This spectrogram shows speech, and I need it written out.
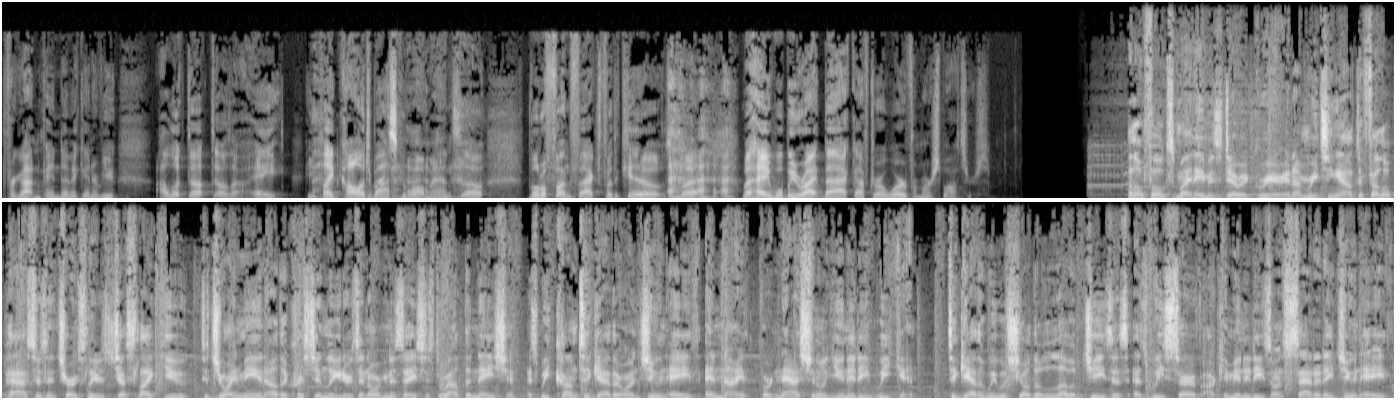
Forgotten Pandemic interview. I looked up, to, I was like, hey, he played college basketball, man. So, little fun fact for the kiddos. But, but hey, we'll be right back after a word from our sponsors. Hello, folks. My name is Derek Greer, and I'm reaching out to fellow pastors and church leaders just like you to join me and other Christian leaders and organizations throughout the nation as we come together on June 8th and 9th for National Unity Weekend. Together, we will show the love of Jesus as we serve our communities on Saturday, June 8th,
